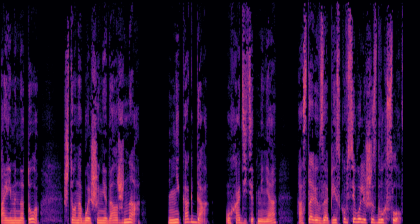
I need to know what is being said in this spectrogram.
А именно то, что она больше не должна, никогда уходить от меня, оставив записку всего лишь из двух слов.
